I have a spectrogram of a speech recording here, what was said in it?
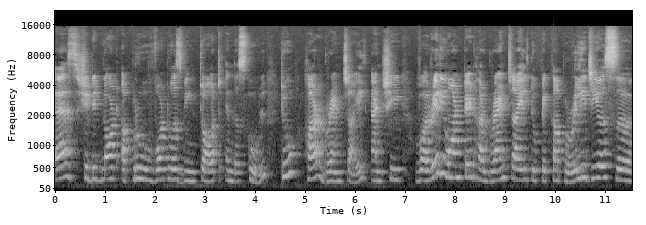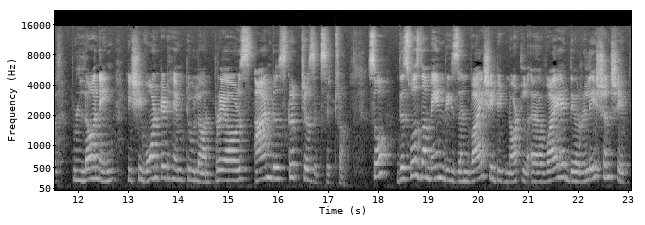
as she did not approve what was being taught in the school to her grandchild and she really wanted her grandchild to pick up religious uh, learning he, she wanted him to learn prayers and uh, scriptures etc so this was the main reason why she did not uh, why their relationship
